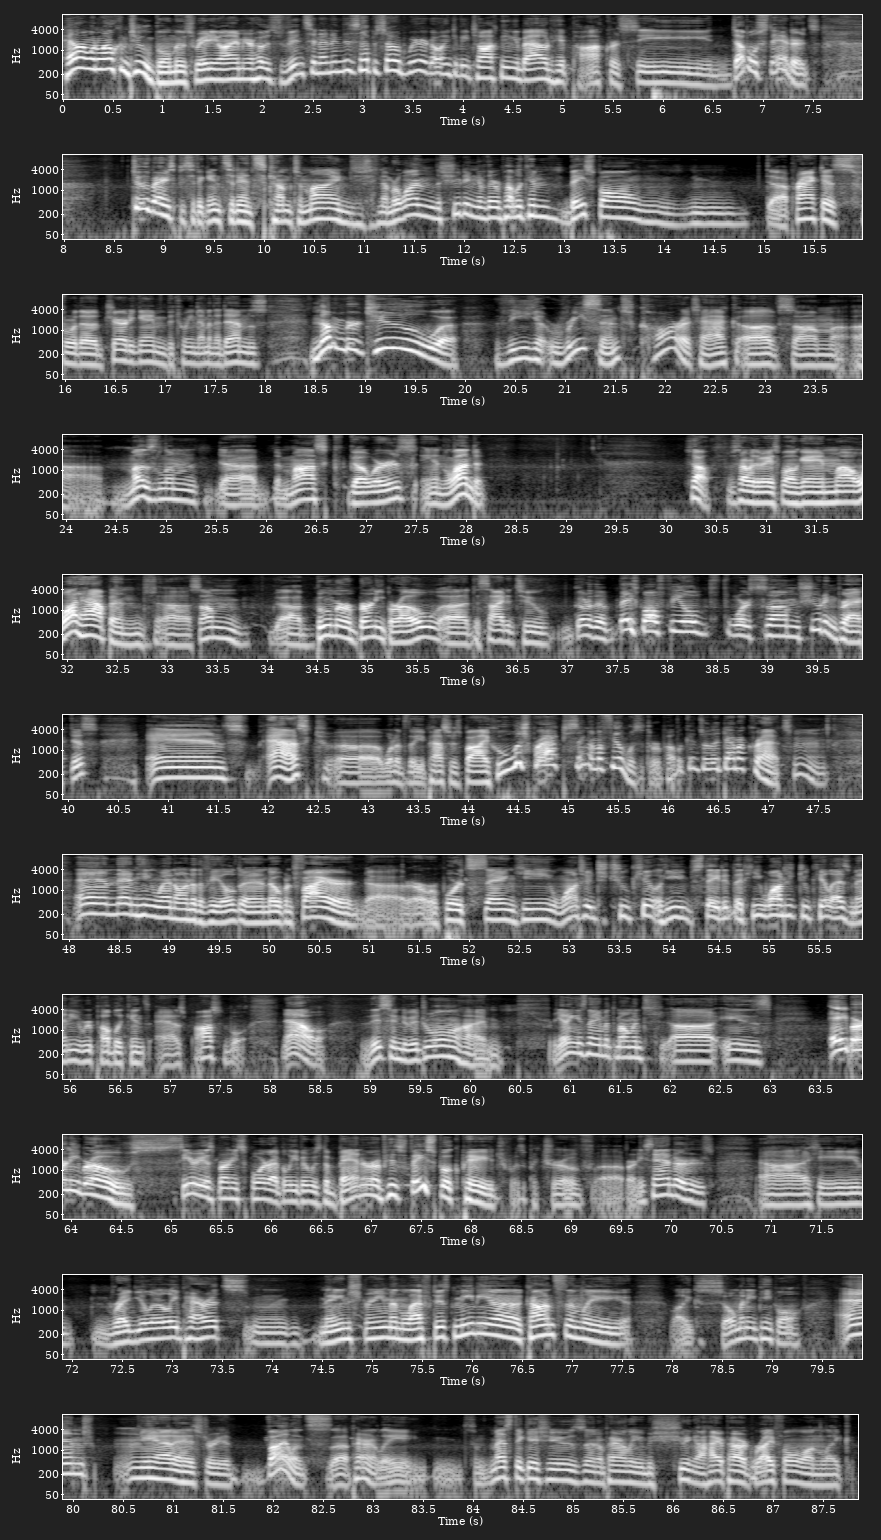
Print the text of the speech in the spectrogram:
Hello and welcome to Bull Moose Radio. I am your host Vincent, and in this episode, we're going to be talking about hypocrisy, double standards. Two very specific incidents come to mind. Number one, the shooting of the Republican baseball mm, uh, practice for the charity game between them and the Dems. Number two, the recent car attack of some uh, Muslim uh, mosque goers in London. So, we'll start with the baseball game. Uh, what happened? Uh, some uh, boomer Bernie Bro uh, decided to go to the baseball field for some shooting practice and asked uh, one of the passersby who was practicing on the field. Was it the Republicans or the Democrats? Hmm. And then he went onto the field and opened fire. Uh, reports saying he wanted to kill, he stated that he wanted to kill as many Republicans as possible. Now, this individual, I'm forgetting his name at the moment, uh, is a Bernie Bro, serious Bernie supporter. I believe it was the banner of his Facebook page was a picture of uh, Bernie Sanders. Uh, he regularly parrots mm, mainstream and leftist media constantly, like so many people. And he had a history of violence, apparently, some domestic issues, and apparently he was shooting a high-powered rifle on like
